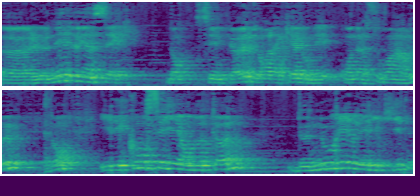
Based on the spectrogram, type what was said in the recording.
euh, le nez devient sec. Donc c'est une période durant laquelle on, est, on a souvent un rhume. Donc il est conseillé en automne de nourrir les liquides,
